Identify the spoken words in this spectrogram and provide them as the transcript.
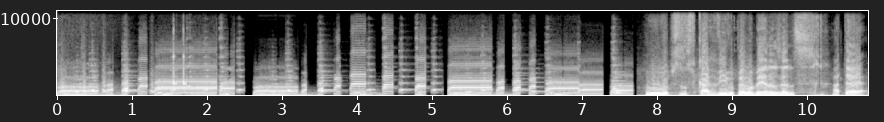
Uh, preciso ficar vivo pelo menos antes até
